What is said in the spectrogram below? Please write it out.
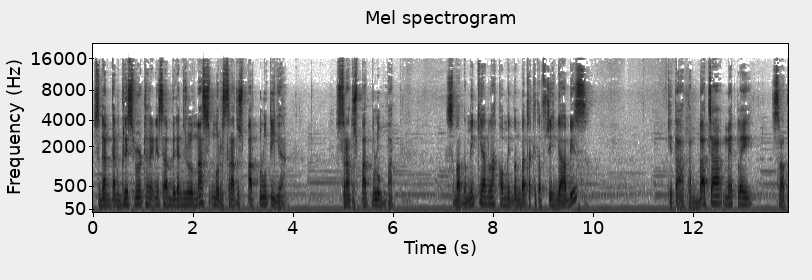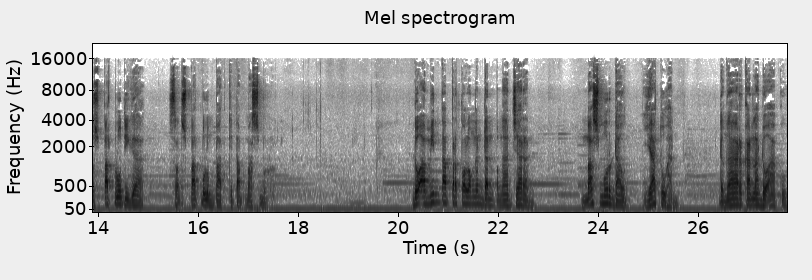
Sedangkan Grace Word hari ini saya berikan judul Mazmur 143 144. Sebab demikianlah komitmen baca kitab suci hingga habis. Kita akan baca medley 143, 144 kitab Mazmur. Doa minta pertolongan dan pengajaran. Mazmur Daud, ya Tuhan, dengarkanlah doaku,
